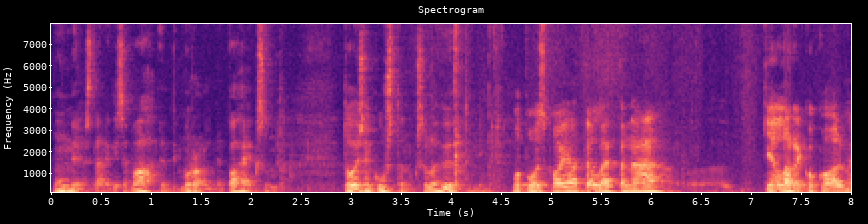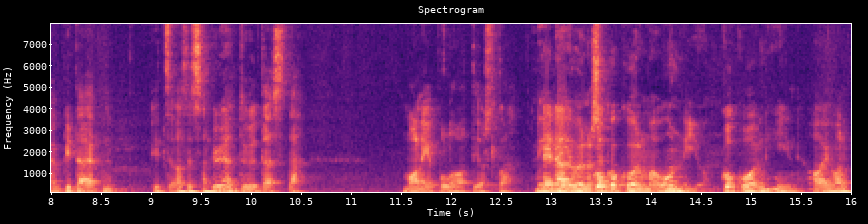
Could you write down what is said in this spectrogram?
mun mielestä ainakin se vahvempi moraalinen paheksunta. Toisen kustannuksella hyötyminen. Mutta voisiko ajatella, että nämä kellarikokoelmien pitäjät nyt itse asiassa hyötyy tästä manipulaatiosta. Niin Heidän ne, joilla ko- se kokoelma on jo. Koko, niin, aivan,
